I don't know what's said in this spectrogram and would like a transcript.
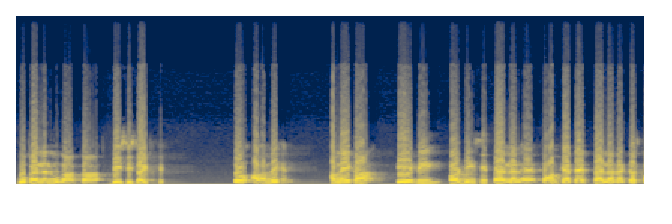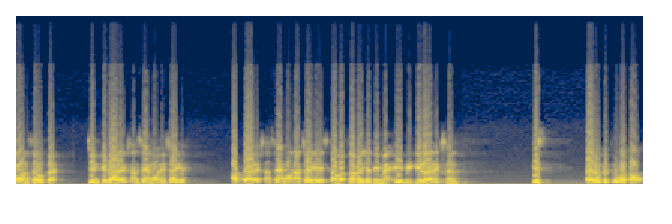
वो पैरेलल होगा आपका बीसी साइड के। तो अब हम देखें, हमने कहा ए बी और डी सी पैरेलल है तो हम कहते हैं पैरेलल वेक्टर्स कौन से होते हैं? जिनकी डायरेक्शन सेम होनी चाहिए। अब डायरेक्शन सेम होना चाहिए, इसका मतलब है यदि मैं ए बी की डायरेक्शन इस एरो के थ्रू बताऊँ,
